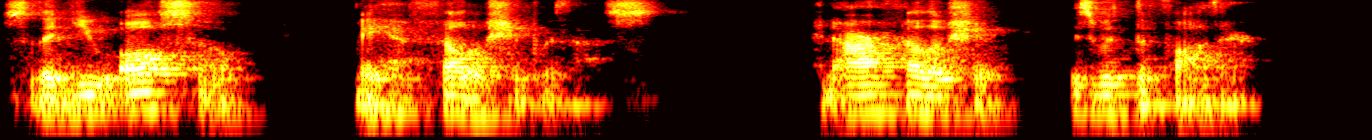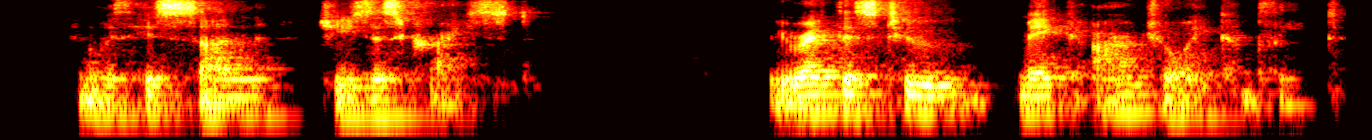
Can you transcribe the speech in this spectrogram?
so that you also may have fellowship with us. And our fellowship is with the Father and with his Son, Jesus Christ. We write this to make our joy complete.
